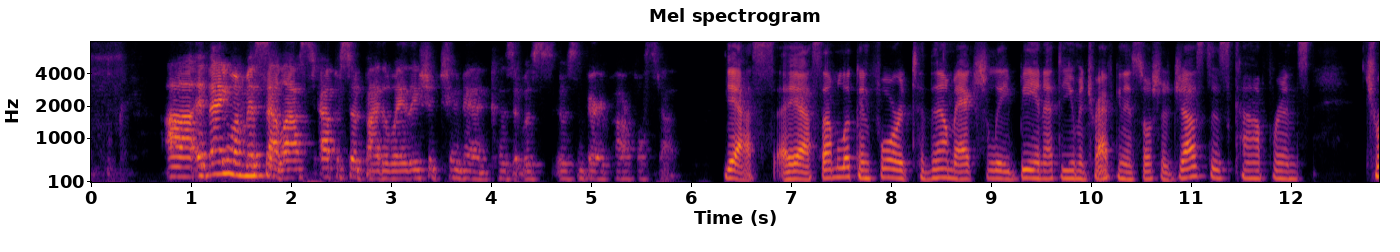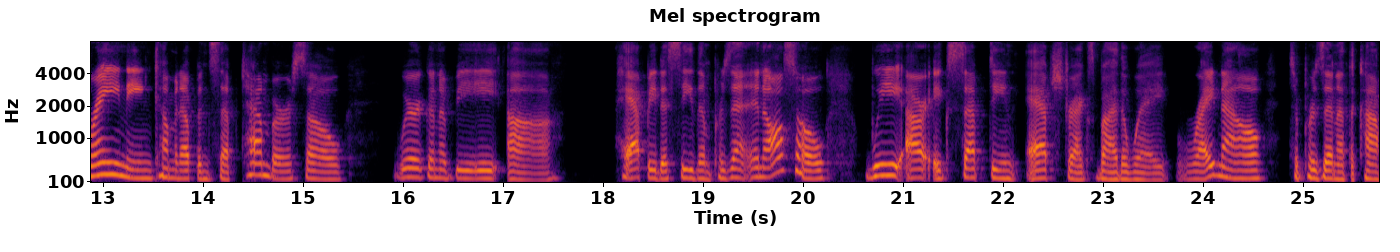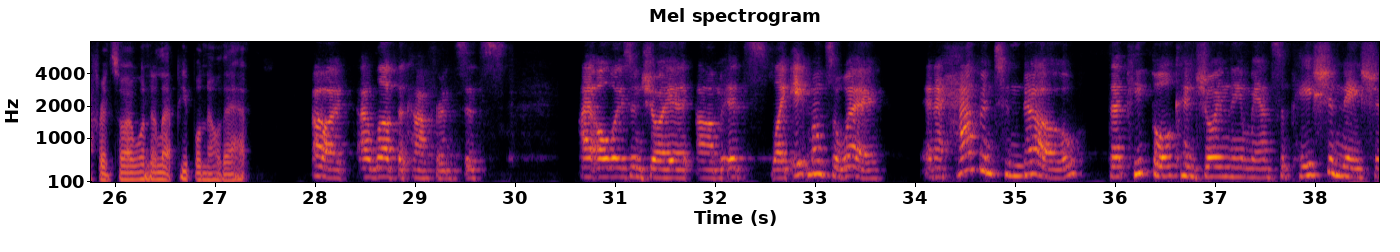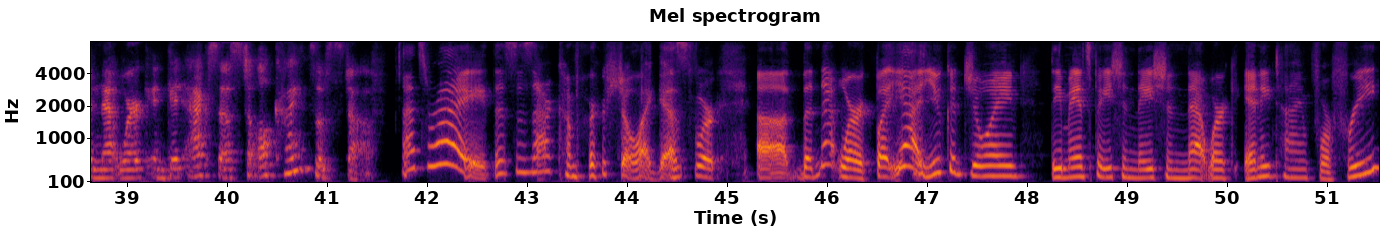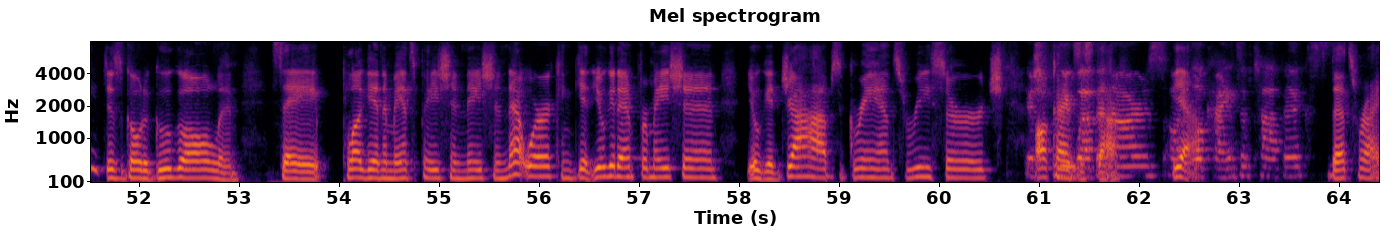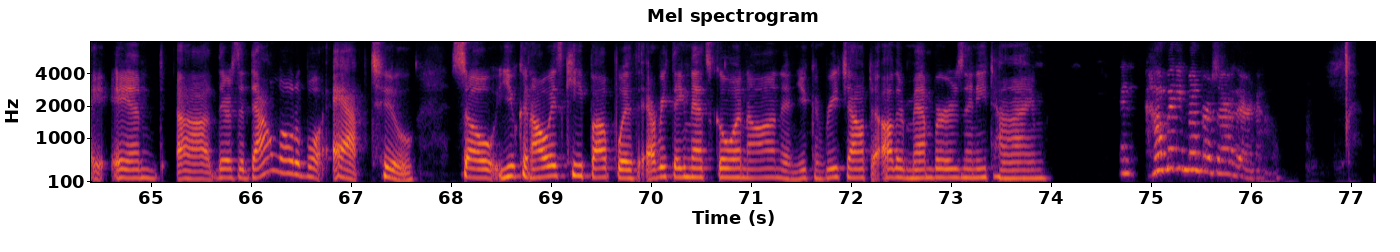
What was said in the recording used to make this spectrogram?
Uh, if anyone missed that last episode, by the way, they should tune in because it was it was some very powerful stuff. Yes, yes, I'm looking forward to them actually being at the Human Trafficking and Social Justice Conference training coming up in September. So we're going to be uh, happy to see them present. And also, we are accepting abstracts, by the way, right now to present at the conference. So I wanted to let people know that. Oh, I, I love the conference. It's, I always enjoy it. Um, it's like eight months away. And I happen to know that people can join the Emancipation Nation Network and get access to all kinds of stuff. That's right. This is our commercial, I guess, for uh, the network. But yeah, you could join the Emancipation Nation Network anytime for free. Just go to Google and say plug in Emancipation Nation Network and get you'll get information, you'll get jobs, grants, research, there's all kinds of stuff. yeah. all kinds of topics. That's right. And uh, there's a downloadable app too. So you can always keep up with everything that's going on and you can reach out to other members anytime. And how many members are there now?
